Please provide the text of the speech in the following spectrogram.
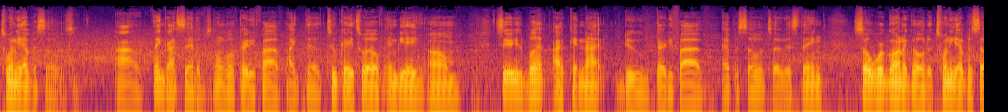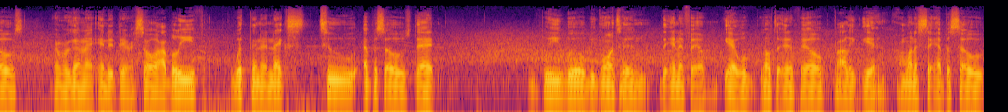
20 episodes. I think I said it was gonna go 35 like the 2K12 NBA um series, but I cannot do 35 episodes of this thing. So we're gonna go to 20 episodes and we're gonna end it there. So I believe within the next two episodes that we will be going to the NFL. Yeah, we'll go to the NFL probably yeah, I'm gonna say episode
